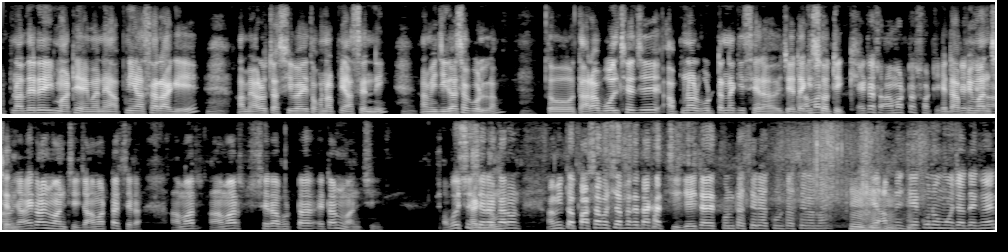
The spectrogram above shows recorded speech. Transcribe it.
আপনাদের এই মাঠে মানে আপনি আসার আগে আমি আরও চাষি ভাই তখন আপনি আসেননি আমি জিজ্ঞাসা করলাম। তো তারা বলছে যে আপনার ভুট্টা নাকি সেরা হয়েছে এটা কি সঠিক? এটা আমারটা সঠিক। এটা আপনি মানছেন? এটা আমি মানছি যে আমারটা সেরা। আমার আমার সেরা ভুট্টা এটা আমি মানছি। অবশ্যই সেরা কারণ আমি তো পাশাপাশি আপনাকে দেখাচ্ছি যে এটা কোনটা সেরা কোনটা সেরা নয়। আপনি যে কোনো মোচা দেখবেন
